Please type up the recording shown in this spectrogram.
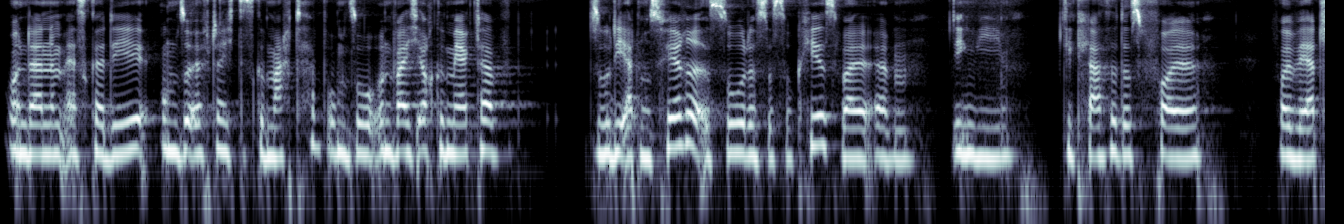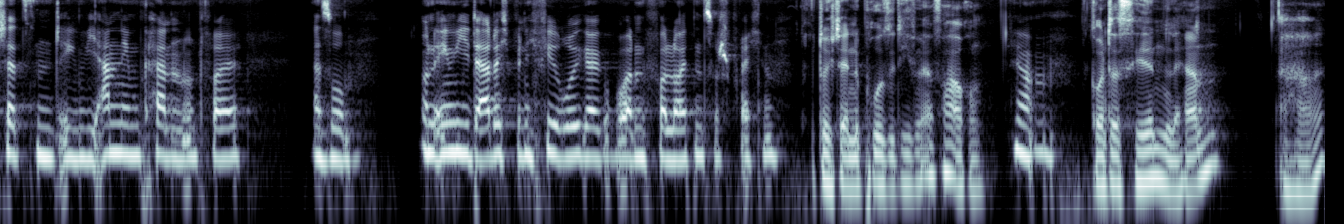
Und dann im SKD, umso öfter ich das gemacht habe, umso und weil ich auch gemerkt habe, so die Atmosphäre ist so, dass das okay ist, weil ähm, irgendwie die Klasse das voll, voll wertschätzend irgendwie annehmen kann und voll, also und irgendwie dadurch bin ich viel ruhiger geworden, vor Leuten zu sprechen. Durch deine positiven Erfahrungen. Ja. Konnte das Hirn lernen? Aha,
